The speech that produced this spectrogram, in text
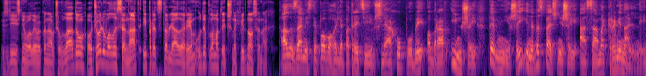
здійснювали виконавчу владу, очолювали сенат і представляли Рим у дипломатичних відносинах. Але замість типового для патриціїв шляху Публій обрав інший, темніший і небезпечніший, а саме кримінальний.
